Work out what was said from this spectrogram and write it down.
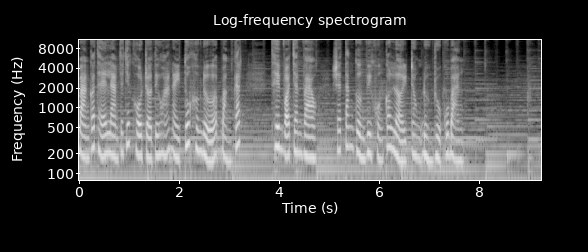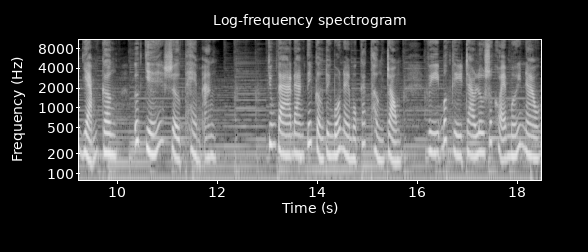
Bạn có thể làm cho chất hỗ trợ tiêu hóa này tốt hơn nữa bằng cách thêm vỏ chanh vào sẽ tăng cường vi khuẩn có lợi trong đường ruột của bạn. Giảm cân, ức chế sự thèm ăn. Chúng ta đang tiếp cận tuyên bố này một cách thận trọng vì bất kỳ trào lưu sức khỏe mới nào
